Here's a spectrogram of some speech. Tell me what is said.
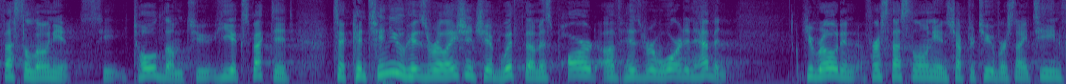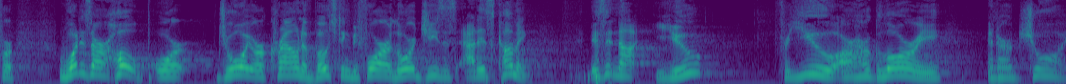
Thessalonians, he told them to, he expected to continue his relationship with them as part of his reward in heaven. He wrote in 1 Thessalonians chapter 2, verse 19, For what is our hope or joy or crown of boasting before our Lord Jesus at his coming? Is it not you? For you are our glory and our joy.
